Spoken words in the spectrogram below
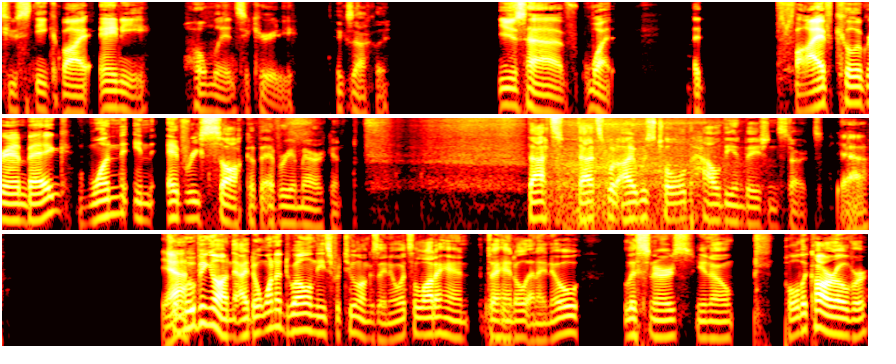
to sneak by any homeland security. Exactly. You just have what? A 5 kilogram bag? One in every sock of every American. That's that's what I was told how the invasion starts. Yeah. Yeah. So moving on, I don't want to dwell on these for too long because I know it's a lot of hand to handle, and I know listeners, you know, pull the car over,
